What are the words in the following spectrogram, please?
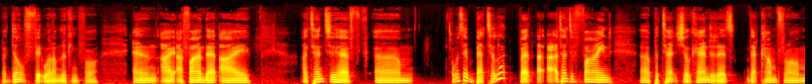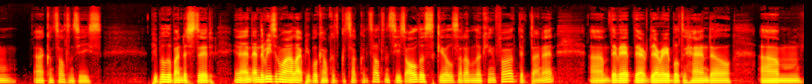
but don't fit what I'm looking for, and I, I find that I I tend to have um, I wouldn't say better luck, but I, I tend to find uh, potential candidates that come from uh, consultancies, people who've understood. You know, and, and the reason why I like people come from consultancies, all those skills that I'm looking for, they've done it. Um, they're, they're, they're able to handle um,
